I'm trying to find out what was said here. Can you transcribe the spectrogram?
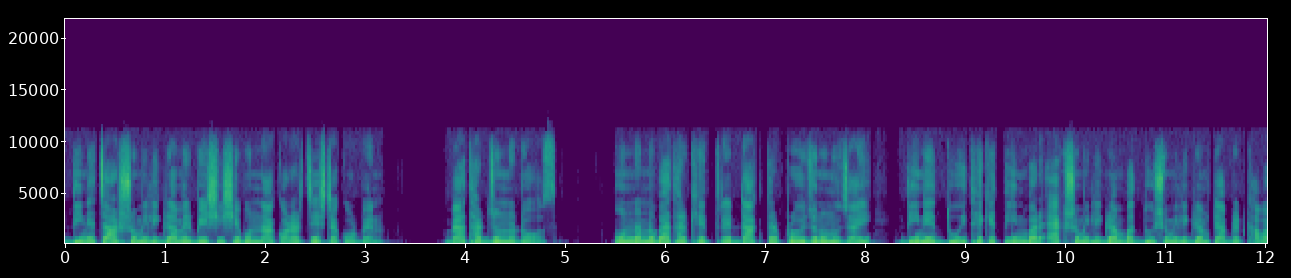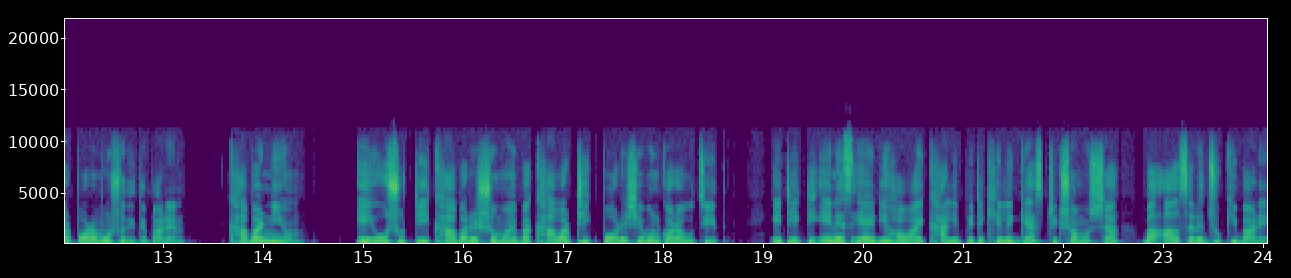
দিনে চারশো মিলিগ্রামের বেশি সেবন না করার চেষ্টা করবেন। ব্যথার জন্য ডোজ। অন্যান্য ব্যথার ক্ষেত্রে ডাক্তার প্রয়োজন অনুযায়ী দিনে দুই থেকে তিনবার একশো মিলিগ্রাম বা দুশো মিলিগ্রাম ট্যাবলেট খাবার পরামর্শ দিতে পারেন। খাবার নিয়ম। এই ওষুধটি খাবারের সময় বা খাওয়ার ঠিক পরে সেবন করা উচিত। এটি একটি এনএসএআইডি হওয়ায় খালি পেটে খেলে গ্যাস্ট্রিক সমস্যা বা আলসারের ঝুঁকি বাড়ে।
